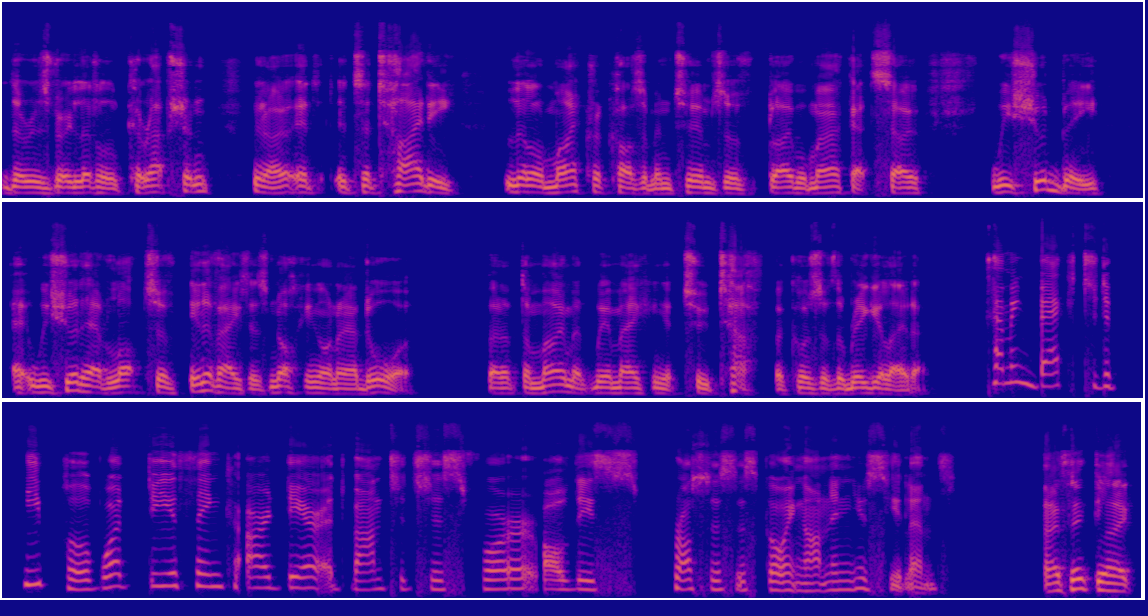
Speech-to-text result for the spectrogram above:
There is very little corruption. You know, it, it's a tidy little microcosm in terms of global markets. So we should be, uh, we should have lots of innovators knocking on our door. But at the moment, we're making it too tough because of the regulator. Coming back to the people, what do you think are their advantages for all these processes going on in New Zealand? I think, like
